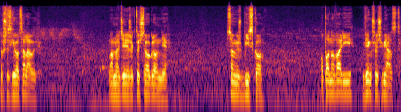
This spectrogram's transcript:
Do wszystkich ocalałych. Mam nadzieję, że ktoś to oglądnie. Są już blisko. Opanowali większość miast,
